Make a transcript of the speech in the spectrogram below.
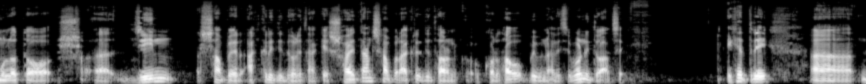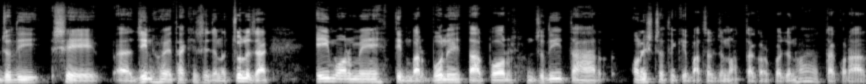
মূলত জিন সাপের আকৃতি ধরে থাকে। শয়তান সাপের আকৃতি ধারণ কথাও বিভিন্ন হাদিসে বর্ণিত আছে। এক্ষেত্রে যদি সে জিন হয়ে থাকে, সে যেন চলে যায়, এই মর্মে তিনবার বলে, তারপর যদি তার অনিষ্ট থেকে বাঁচার জন্য হত্যা করার প্রয়োজন হয়, হত্যা করার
